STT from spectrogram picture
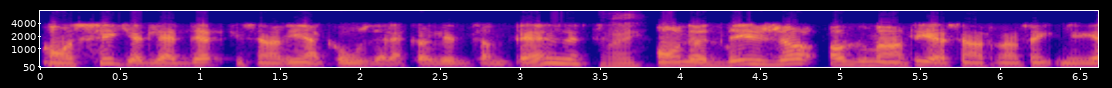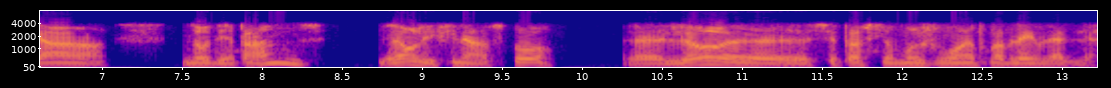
On sait qu'il y a de la dette qui s'en vient à cause de la COVID comme telle. On a déjà augmenté à 135 milliards nos dépenses, mais là, on ne les finance pas. Euh, là, euh, c'est parce que moi, je vois un problème là-dedans.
